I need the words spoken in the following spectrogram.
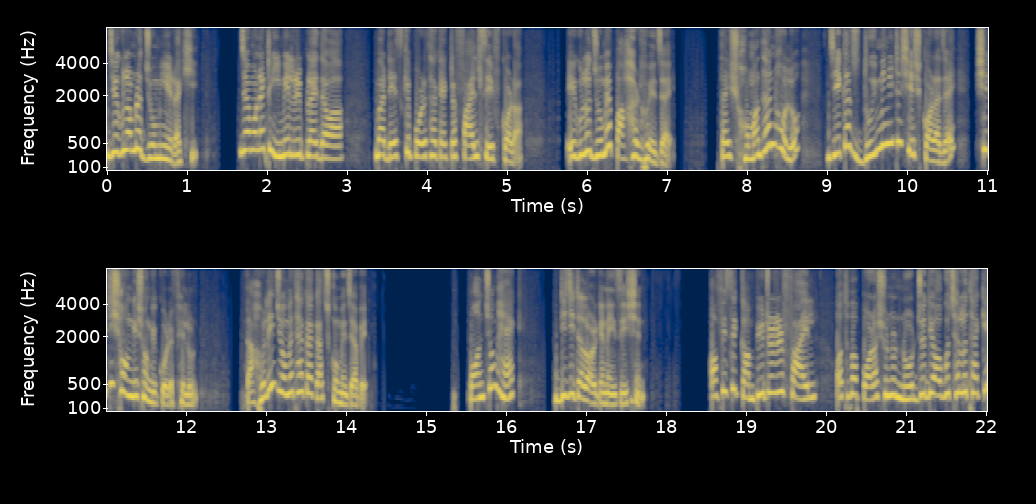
যেগুলো আমরা জমিয়ে রাখি। যেমন একটা ইমেল রিপ্লাই দেওয়া বা ডেস্কে পড়ে থাকা একটা ফাইল সেভ করা, এগুলো জমে পাহাড় হয়ে যায়। তাই সমাধান হলো, যে কাজ দুই মিনিটে শেষ করা যায়, সেটি সঙ্গে সঙ্গে করে ফেলুন। তাহলেই জমে থাকা কাজ কমে যাবে। পঞ্চম হ্যাক, ডিজিটাল অর্গানাইজেশন। অফিসে কম্পিউটারের ফাইল অথবা পড়াশুনোর নোট যদি অগোছালো থাকে,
